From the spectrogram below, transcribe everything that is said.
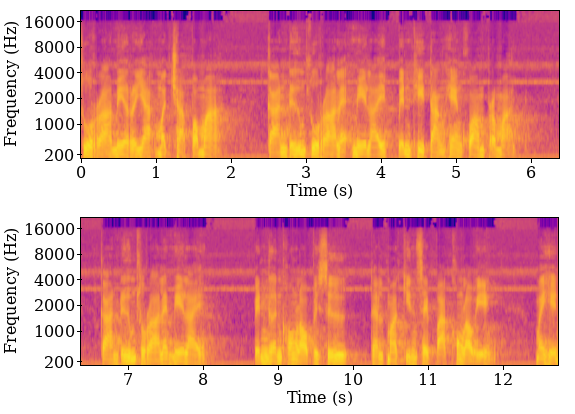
สุราเมรยะมัชะปะมา การดื่มสุราและเมลัยเป็นที่ตั้งแห่งความประมาท การดื่มสุราและเมลัย เป็นเงินของเราไปซื้อ แต่มากินใส่ปากของเราเอง ไม่เห็น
